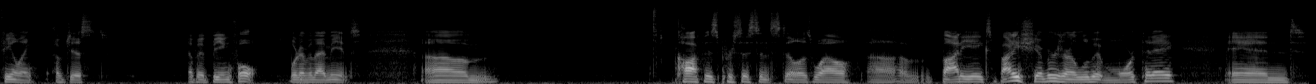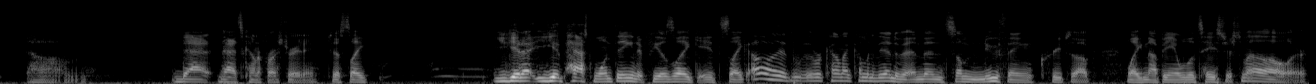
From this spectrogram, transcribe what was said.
feeling of just of it being full, whatever that means. Um, cough is persistent still as well. Um, body aches, body shivers are a little bit more today, and um, that that's kind of frustrating. Just like you get you get past one thing and it feels like it's like oh we're kind of coming to the end of it. And then some new thing creeps up like not being able to taste or smell or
